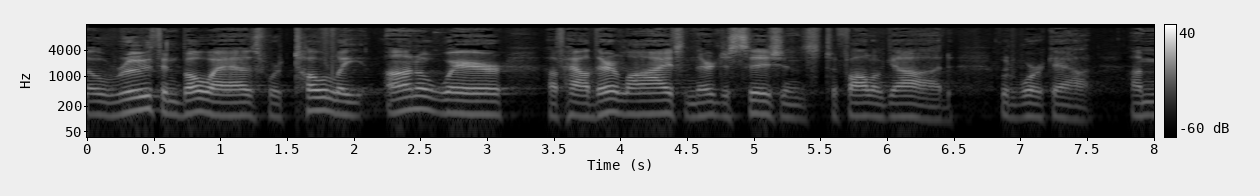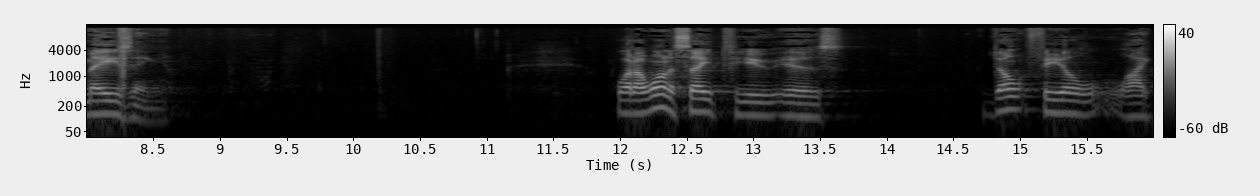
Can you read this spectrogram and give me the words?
though Ruth and Boaz were totally unaware of how their lives and their decisions to follow God would work out. Amazing. What I want to say to you is don't feel like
